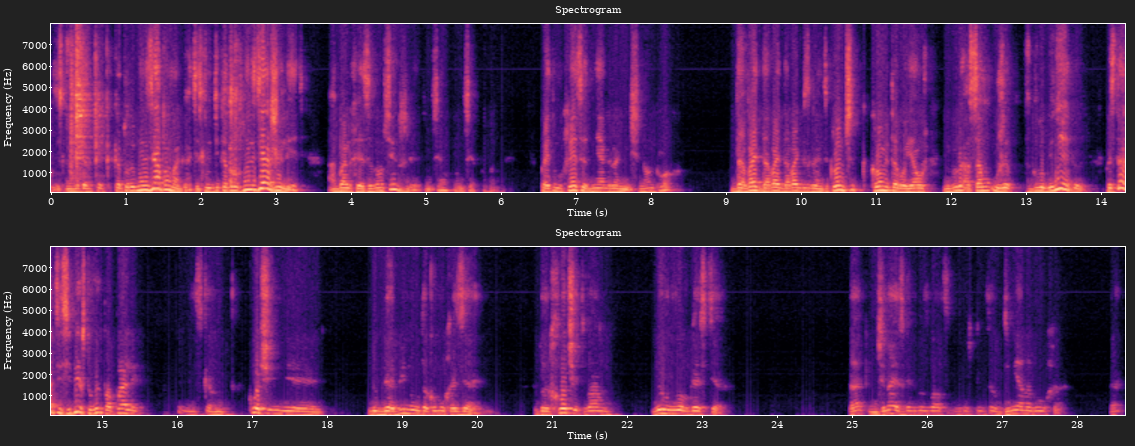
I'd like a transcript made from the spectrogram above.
Есть люди, которым нельзя помогать, есть люди, которых нельзя жалеть, а Баль Хесед, он всех жалеет, он всех, он всех помогает. Поэтому Хесед не ограничен, он плох. Давать, давать, давать без границы. Кроме, кроме того, я уж не говорю, а сам уже в глубине этого, представьте себе, что вы попали, скажем, к очень э, любвеобильному такому хозяину который хочет вам, вы у него в гостях. Так, начинается, как это назывался, Демьянова уха. Так?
